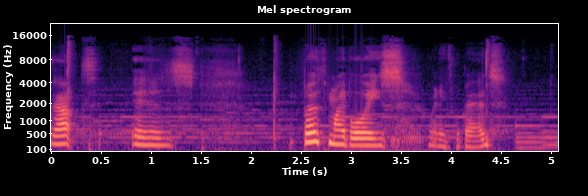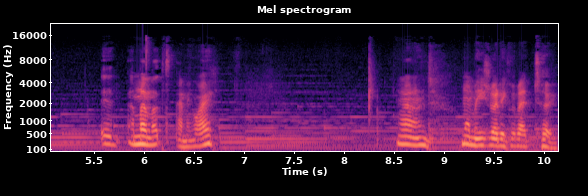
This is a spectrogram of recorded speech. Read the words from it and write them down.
that is both my boys ready for bed. In a minute, anyway. And Mummy's ready for bed too.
